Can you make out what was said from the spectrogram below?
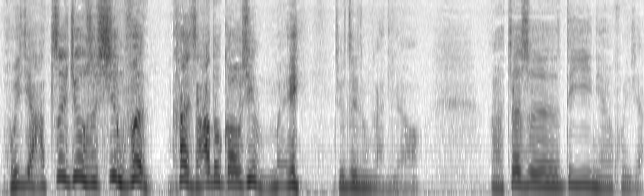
回家，这就是兴奋，看啥都高兴，美，就这种感觉啊啊！这是第一年回家。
